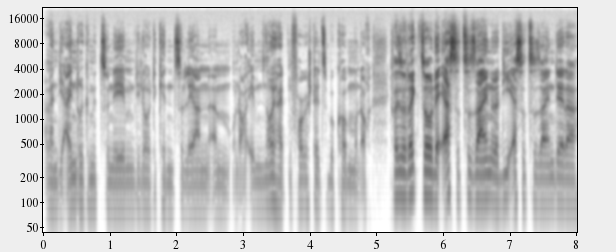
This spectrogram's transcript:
allein die Eindrücke mitzunehmen, die Leute kennenzulernen ähm, und auch eben Neuheiten vorgestellt zu bekommen und auch quasi direkt so der Erste zu sein oder die Erste zu sein, der da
